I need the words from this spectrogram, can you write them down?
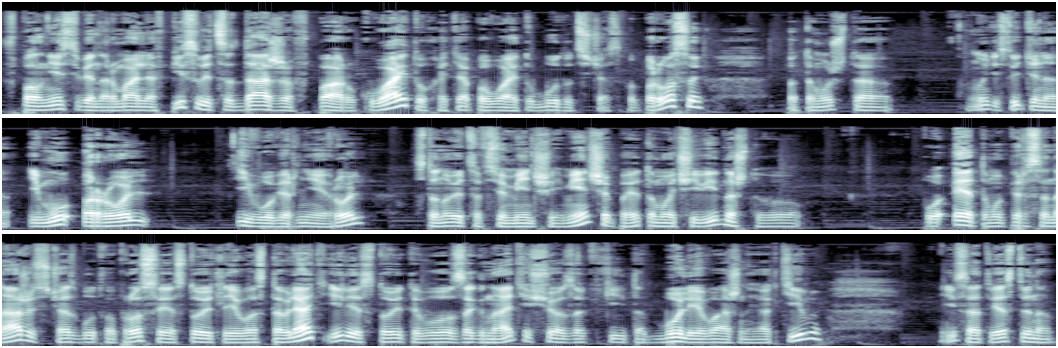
вполне себе нормально вписывается даже в пару к Уайту, хотя по Уайту будут сейчас вопросы, потому что, ну, действительно, ему роль, его, вернее, роль становится все меньше и меньше, поэтому очевидно, что по этому персонажу сейчас будут вопросы, стоит ли его оставлять или стоит его загнать еще за какие-то более важные активы. И, соответственно,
